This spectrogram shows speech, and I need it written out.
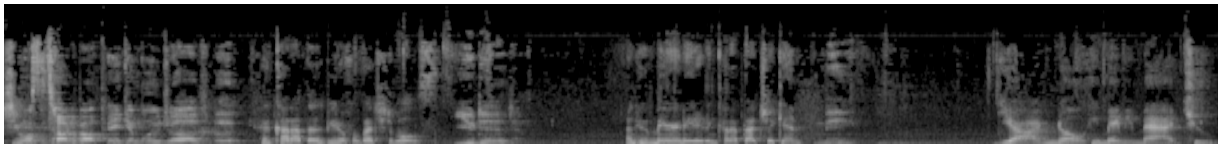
She wants to talk about pink and blue jobs, but Who cut up those beautiful vegetables? you did. And who marinated and cut up that chicken? Me. Yeah, I know. He made me mad too.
